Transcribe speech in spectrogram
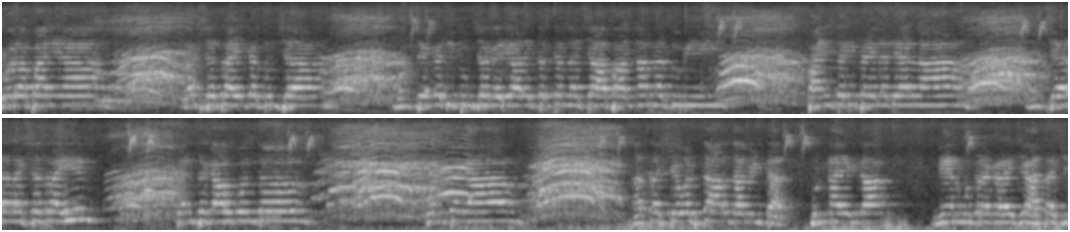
गोरा पाणी ना? लक्षात राहील का तुमच्या? मग ते कधी तुमच्या घरी आले तर त्यांना चहा पाजणार ना तुम्ही? पाणी तरी प्यायला द्याल ना? मग चेहरा लक्षात राहील? त्यांचं गाव कोणतं? कोणतं गाव? आता शेवटचा अर्धा मिनिटात पुन्हा एकदा मुद्रा करायची हाताची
